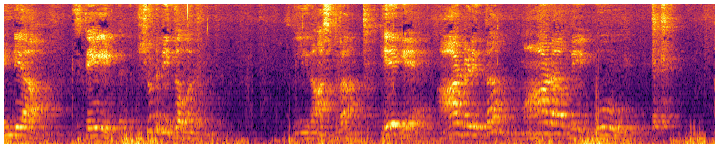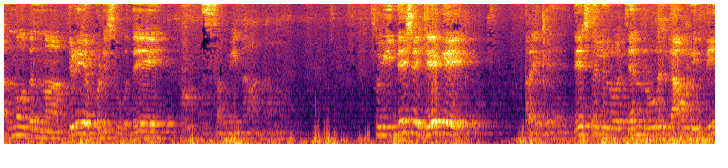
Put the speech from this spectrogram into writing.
India state should be govern ಈ ರಾಷ್ಟ್ರ ಹೇಗೆ ಆಡಳಿತ ಮಾಡಬೇಕು ಅನ್ನೋದನ್ನ ತಿಳಿಯಪಡಿಸುವುದೇ ಸಂವಿಧಾನ. ಸೊ ಈ ದೇಶ ಹೇಗೆ ಇದೆ. ದೇಶದಲ್ಲಿರುವ ಜನರು ಯಾವ ರೀತಿ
